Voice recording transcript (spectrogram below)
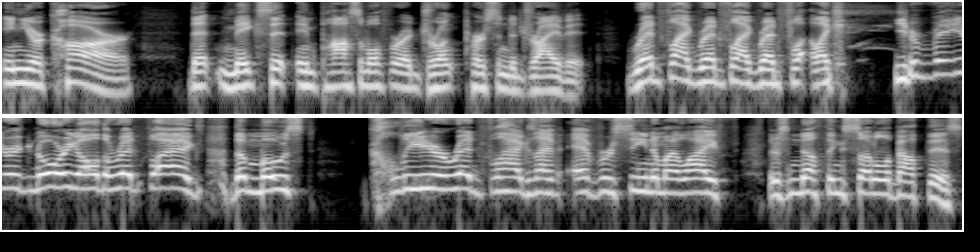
in your car that makes it impossible for a drunk person to drive it. Red flag, red flag, red flag. Like you're you're ignoring all the red flags. The most clear red flags I've ever seen in my life. There's nothing subtle about this.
